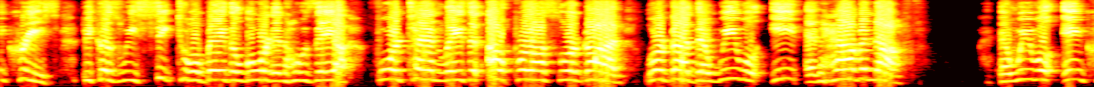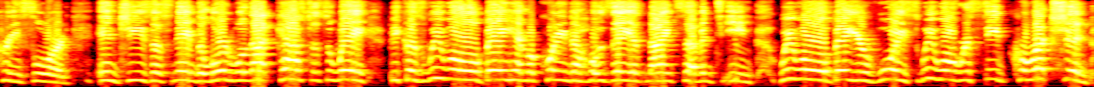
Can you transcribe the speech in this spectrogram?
increase because we seek to obey the Lord And Hosea 4:10 lays it out for us, Lord God. Lord God, that we will eat and have enough and we will increase, Lord, in Jesus' name. The Lord will not cast us away because we will obey him according to Hosea 9:17. We will obey your voice. We will receive correction.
